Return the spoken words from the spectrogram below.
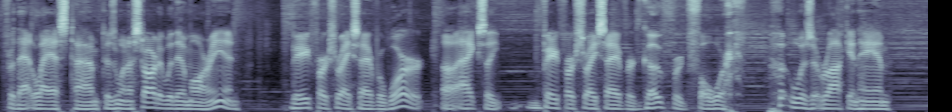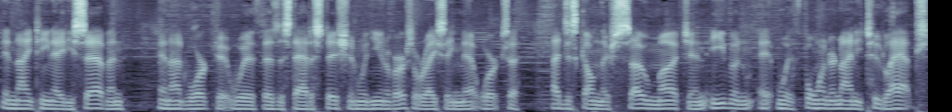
for that last time because when I started with MRN very first race I ever worked uh, actually very first race I ever gophered for was at Rockingham in 1987 and I'd worked it with as a statistician with Universal Racing Network so I'd just gone there so much and even at, with 492 laps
